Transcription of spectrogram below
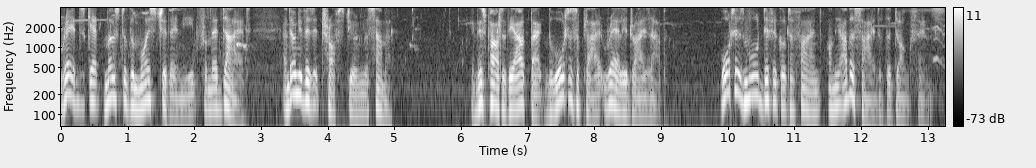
Reds get most of the moisture they need from their diet and only visit troughs during the summer. In this part of the outback, the water supply rarely dries up. Water is more difficult to find on the other side of the dog fence.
